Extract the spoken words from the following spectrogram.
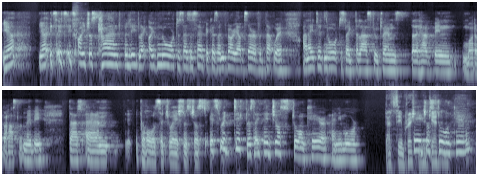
Yeah, yeah. It's it's it's. I just can't believe. Like I've noticed, as I said, because I'm very observant that way, and I did notice, like the last few times that I have been whatever hospital maybe, that um the whole situation is just it's ridiculous. Like they just don't care anymore. That's the impression they you just get. don't care.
